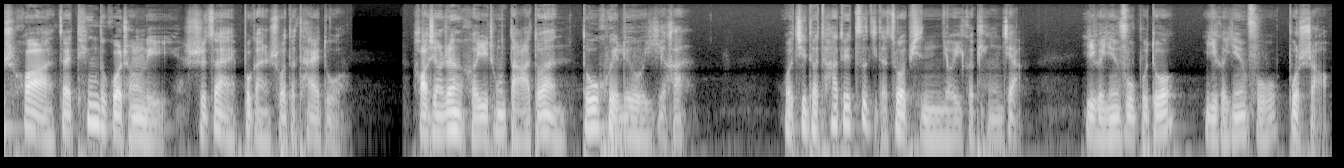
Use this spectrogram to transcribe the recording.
说实话，在听的过程里，实在不敢说的太多，好像任何一种打断都会留有遗憾。我记得他对自己的作品有一个评价：一个音符不多，一个音符不少。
